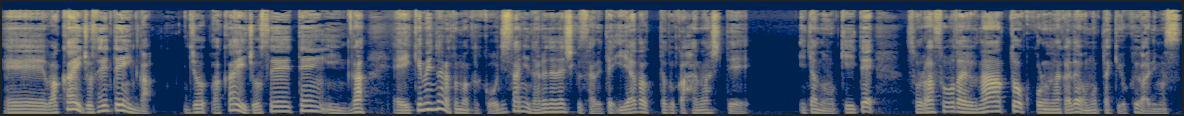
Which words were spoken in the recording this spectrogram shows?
えー、若い女性店員が、若い女性店員が、えー、イケメンならともかくおじさんになれなれしくされて嫌だったとか話していたのを聞いて、そらそうだよなぁと心の中で思った記憶があります。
